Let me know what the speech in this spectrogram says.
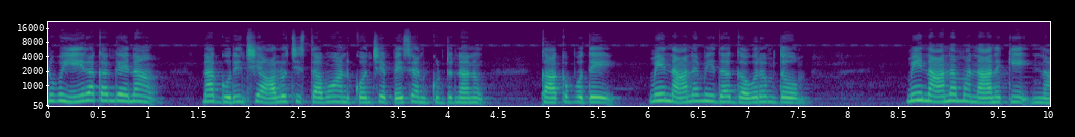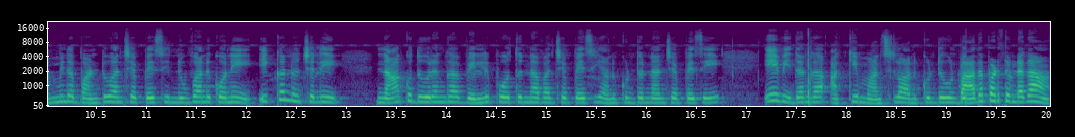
నువ్వు ఏ రకంగా నా గురించి ఆలోచిస్తావు అనుకొని చెప్పేసి అనుకుంటున్నాను. కాకపోతే మీ నాన్న మీద గౌరవంతో మీ నాన్న మా నాన్నకి నమ్మిన బంటు అని చెప్పేసి నువ్వు అనుకొని ఇక్కడి నుంచి నాకు దూరంగా వెళ్ళిపోతున్నావని చెప్పేసి అనుకుంటున్నాను చెప్పేసి ఈ విధంగా అక్కి మనసులో అనుకుంటూ బాధపడుతుండగా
